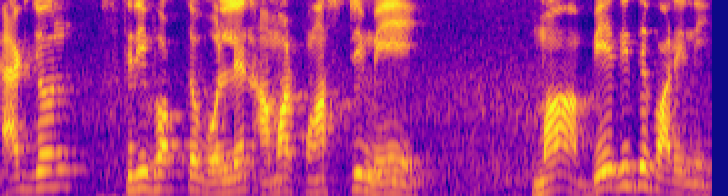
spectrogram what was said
একজন স্ত্রী ভক্ত বললেন, আমার পাঁচটি মেয়ে। মা, বিয়ে দিতে পারিনি।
